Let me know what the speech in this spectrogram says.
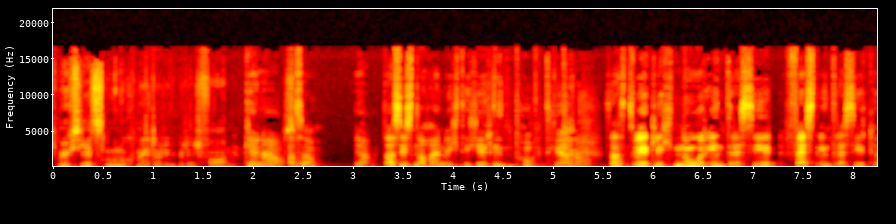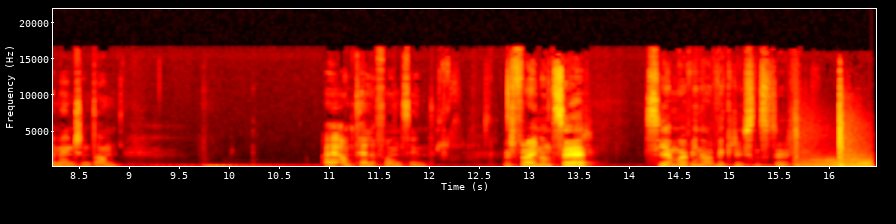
Ich möchte jetzt nur noch mehr darüber erfahren. Genau, so. also ja, das ist noch ein wichtiger Input. Ja. Genau. Das heißt wirklich nur interessiert, fest interessierte Menschen dann äh, am Telefon sind. Wir freuen uns sehr, Sie am Webinar begrüßen zu dürfen.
